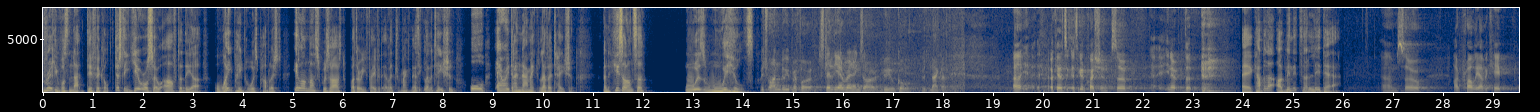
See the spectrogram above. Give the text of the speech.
really wasn't that difficult. Just a year or so after the uh, white paper was published, Elon Musk was asked whether he favored electromagnetic levitation or aerodynamic levitation. And his answer was wheels. Which one do you prefer, stealthy airbearings or do you go with magnet? Uh, okay, that's a, that's a good question. So, uh, you know, the. a couple of minutes later. Um, so, I'd probably advocate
